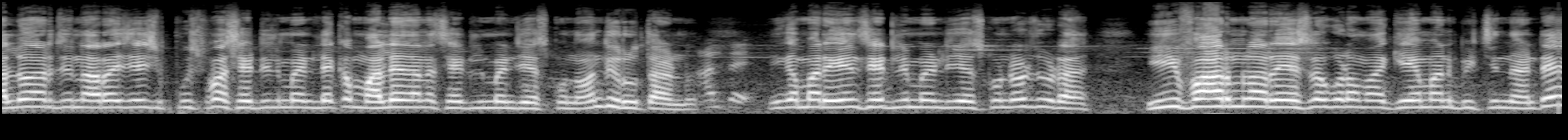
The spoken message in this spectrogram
అల్లు అర్జున్ అరెస్ట్ చేసి పుష్ప సెటిల్మెంట్ లేక మళ్ళీ ఏదైనా సెటిల్మెంట్ చేసుకుందాం అని తిరుగుతాడు. ఇక మరి ఏం సెటిల్మెంట్ చేసుకుంటాడు చూడ ఈ ఫార్ములా రేస్లో కూడా మాకు ఏమనిపించింది అంటే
